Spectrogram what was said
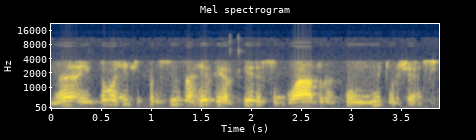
Né? Então a gente precisa reverter esse quadro com muita urgência.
